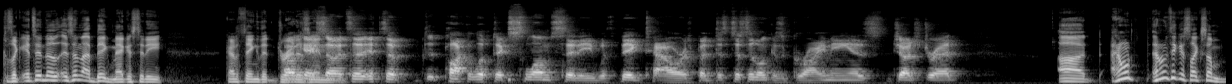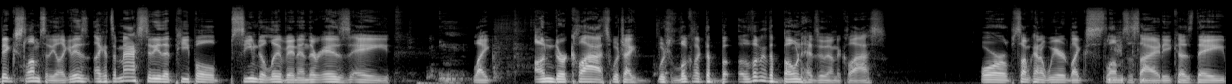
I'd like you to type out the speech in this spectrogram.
Because like it's in the it's in that big megacity kind of thing that Dredd okay, is in. Okay, so it's a it's a apocalyptic slum city with big towers, but just just doesn't look as grimy as Judge Dredd. Uh, I don't I don't think it's like some big slum city. Like it is like it's a mass city that people seem to live in, and there is a like underclass, which I which look like the look like the boneheads of the underclass, or some kind of weird like slum society because they.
